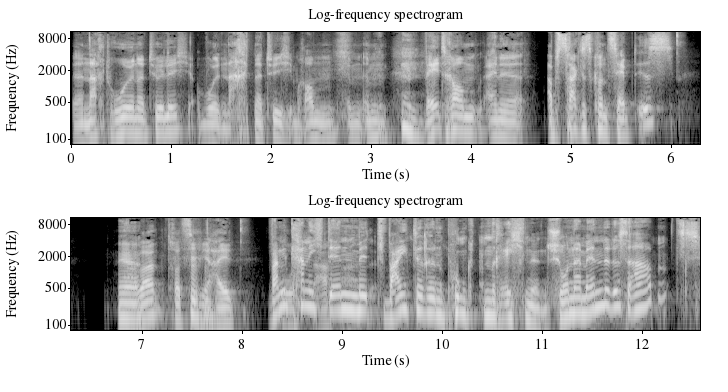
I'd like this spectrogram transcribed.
äh, Nachtruhe natürlich, obwohl Nacht natürlich im Raum, im, im Weltraum ein abstraktes Konzept ist, Ja. aber trotzdem ihr halt. Wann kann ich denn mit weiteren Punkten rechnen? Schon am Ende des Abends?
